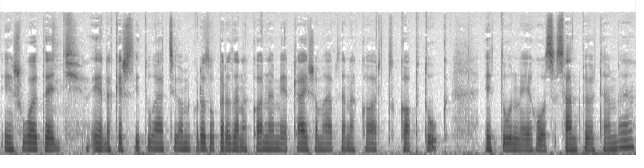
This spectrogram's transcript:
és volt egy érdekes szituáció, amikor az operazenekar nem ért rá, és a MÁV zenekart kaptuk egy turnéhoz Szentpöltenbe,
